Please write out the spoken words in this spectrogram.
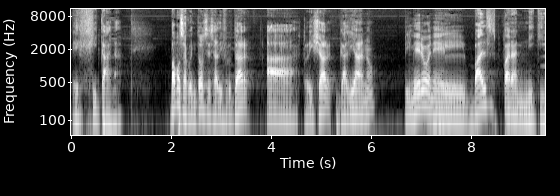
eh, gitana. Vamos entonces a disfrutar a Richard Galeano Primero en el Vals para Nicky.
